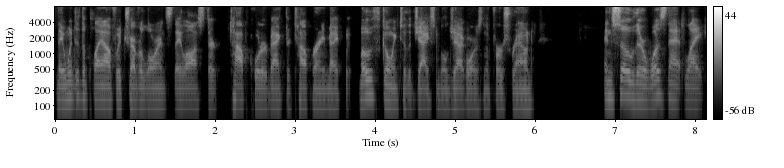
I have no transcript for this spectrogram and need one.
They went to the playoff with Trevor Lawrence. They lost their top quarterback, their top running back, both going to the Jacksonville Jaguars in the first round. And so there was that like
